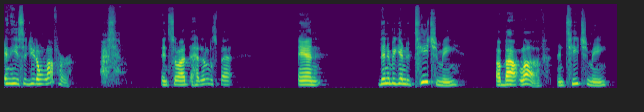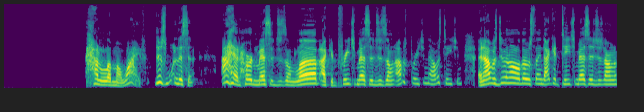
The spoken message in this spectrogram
and he said, You don't love her. Said, and so I had a little spat. And then he began to teach me about love and teach me how to love my wife. There's one, listen, I had heard messages on love. I could preach messages on, I was preaching, I was teaching, and I was doing all of those things. I could teach messages on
